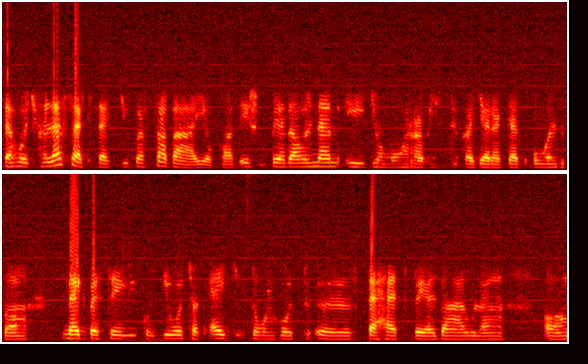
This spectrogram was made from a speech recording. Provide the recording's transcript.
de hogyha lefektetjük a szabályokat, és például nem így gyomorra visszük a gyereket boltba, megbeszéljük, hogy jó, csak egy dolgot ö, tehet például a, a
